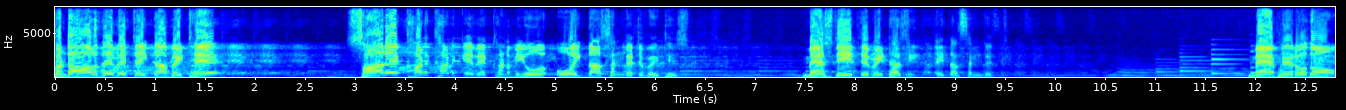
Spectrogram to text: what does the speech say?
ਪੰਡਾਲ ਦੇ ਵਿੱਚ ਐਦਾਂ ਬੈਠੇ ਸਾਰੇ ਖੜ ਖੜ ਕੇ ਵੇਖਣ ਵੀ ਉਹ ਉਹ ਐਦਾਂ ਸੰਗਤ 'ਚ ਬੈਠੇ ਸੀ। ਮੈਂ ਸਟੇਜ ਤੇ ਬੈਠਾ ਸੀ ਐਦਾਂ ਸੰਗਤ 'ਚ। ਮੈਂ ਫਿਰ ਉਦੋਂ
